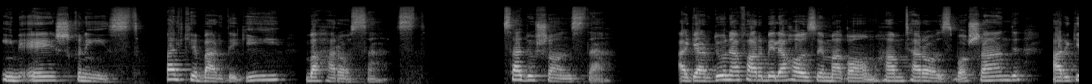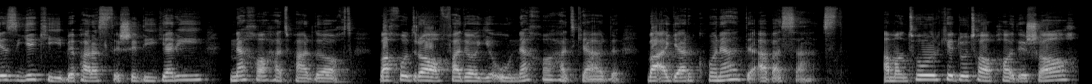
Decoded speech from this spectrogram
این عشق نیست بلکه بردگی و حراس است. 116 اگر دو نفر به لحاظ مقام همتراز باشند هرگز یکی به پرستش دیگری نخواهد پرداخت و خود را فدای او نخواهد کرد و اگر کند عبس است. همانطور که دو تا پادشاه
